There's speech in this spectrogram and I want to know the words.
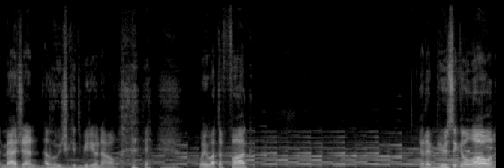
Imagine a Luigi Kid video now. Wait, what the fuck? And the music alone.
